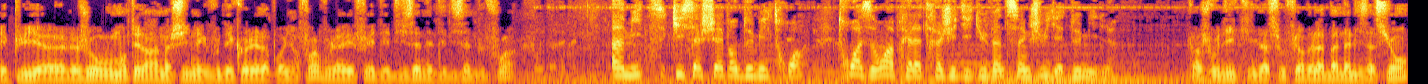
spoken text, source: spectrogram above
Et puis euh, le jour où vous montez dans la machine et que vous décollez la première fois, vous l'avez fait des dizaines et des dizaines de fois. Un mythe qui s'achève en 2003, trois ans après la tragédie du 25 juillet 2000. Quand je vous dis qu'il a souffert de la banalisation,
